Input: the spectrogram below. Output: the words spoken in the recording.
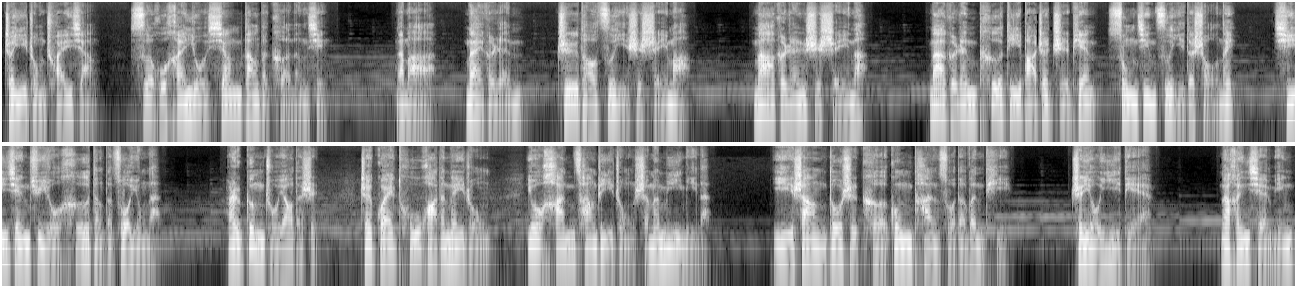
这一种揣想似乎很有相当的可能性。那么，那个人知道自己是谁吗？那个人是谁呢？那个人特地把这纸片送进自己的手内，其间具有何等的作用呢？而更主要的是，这怪图画的内容又含藏着一种什么秘密呢？以上都是可供探索的问题。只有一点，那很显明，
